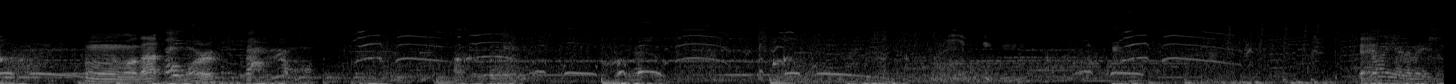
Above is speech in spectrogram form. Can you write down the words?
Hmm, well that worked. That That's a good one. Actually, Okay. Killing animation.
